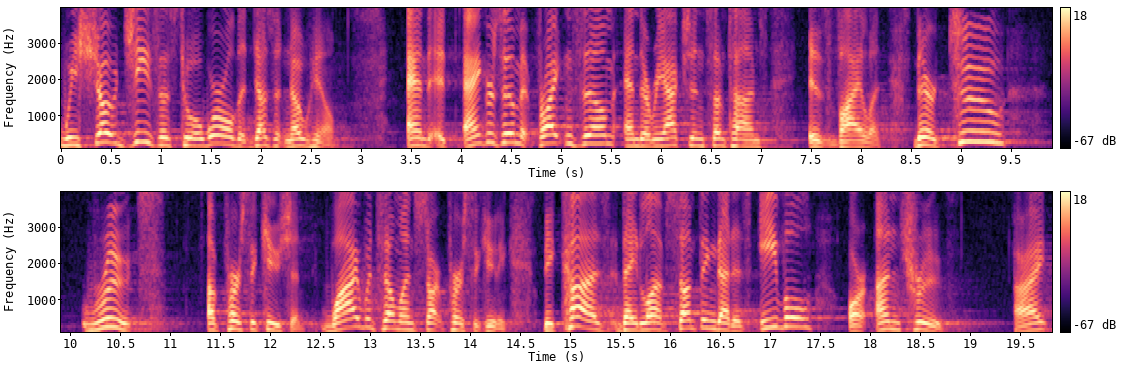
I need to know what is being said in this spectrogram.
we show Jesus to a world that doesn't know him. And it angers them, it frightens them, and their reaction sometimes is violent. There are two roots of persecution. Why would someone start persecuting? Because they love something that is evil or untrue. All right?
